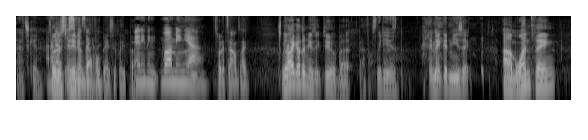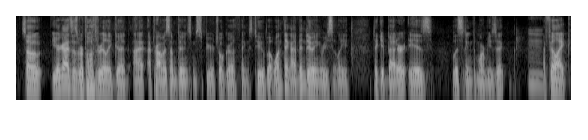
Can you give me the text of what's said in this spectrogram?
That's good. I don't So know, just just anything feels like Bethel, a- basically. But Anything. Well, I mean, yeah. that's what it sounds like. We like other music too, but Bethel's We the do. They make good music. Um, one thing, so your guys' were both really good. I, I promise I'm doing some spiritual growth things too. But one thing I've been doing recently to get better is listening to more music. I feel like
